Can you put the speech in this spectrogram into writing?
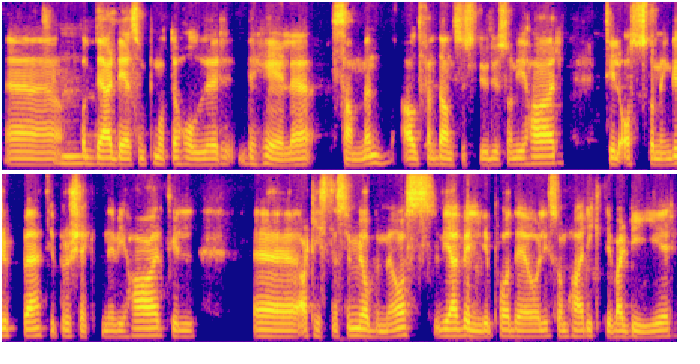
Uh, Mm. Og det er det som på en måte holder det hele sammen. Alt fra dansestudio som vi har, til oss som en gruppe, til prosjektene vi har, til uh, artistene som jobber med oss. Vi er veldig på det å liksom ha riktige verdier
